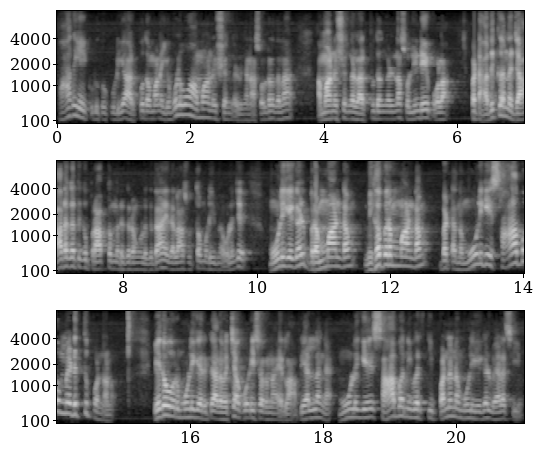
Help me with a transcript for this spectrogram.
பாதையை கொடுக்கக்கூடிய அற்புதமான எவ்வளவோ அமானுஷங்கள்ங்க நான் சொல்கிறதெல்லாம் அமானுஷங்கள் அற்புதங்கள்லாம் சொல்லிகிட்டே போகலாம். பட் அதுக்கு அந்த ஜாதகத்துக்கு பிராப்தம் இருக்கிறவங்களுக்கு தான் இதெல்லாம் சுத்த முடியுமே ஒழிஞ்சு மூலிகைகள் பிரம்மாண்டம் மிக பிரம்மாண்டம் பட் அந்த மூலிகை சாபம் எடுத்து பண்ணணும். ஏதோ ஒரு மூலிகை இருக்குது அதை வச்சா கோடீஸ்வரன் ஆயிடலாம். அப்படி அல்லங்க. மூலிகையை சாப நிவர்த்தி பண்ணின மூலிகைகள் வேலை செய்யும்.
